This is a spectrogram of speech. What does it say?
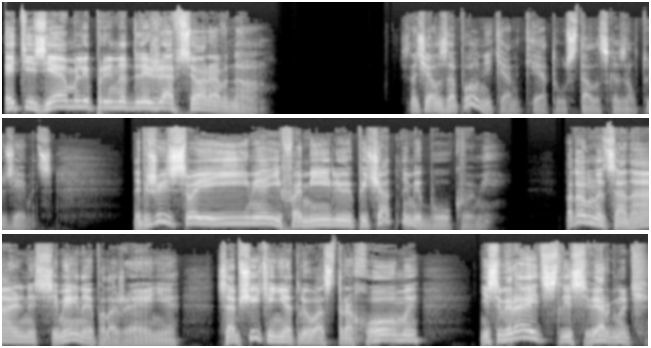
эти земли принадлежа все равно». «Сначала заполните анкету», — устало сказал туземец. «Напишите свое имя и фамилию печатными буквами». Потом национальность, семейное положение. Сообщите, нет ли у вас страхомы, не собираетесь ли свергнуть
